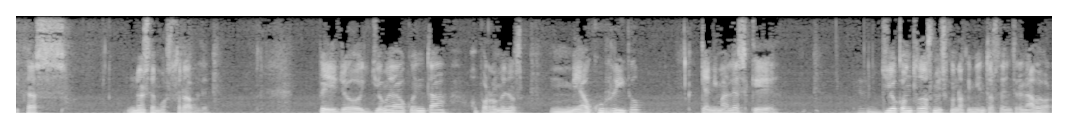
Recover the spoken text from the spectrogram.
quizás no es demostrable. Pero yo me he dado cuenta, o por lo menos me ha ocurrido, que animales que yo con todos mis conocimientos de entrenador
